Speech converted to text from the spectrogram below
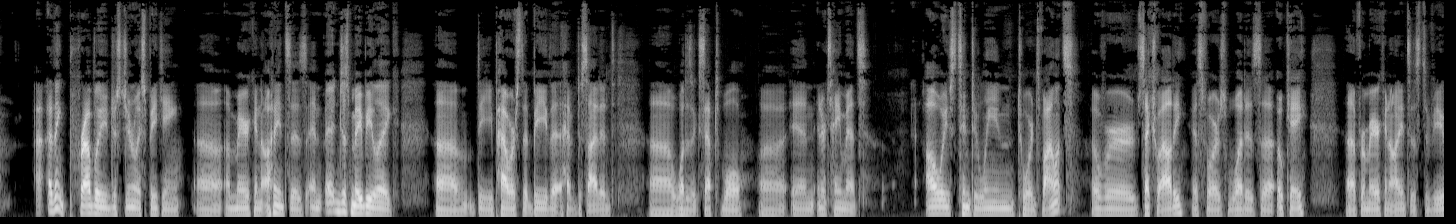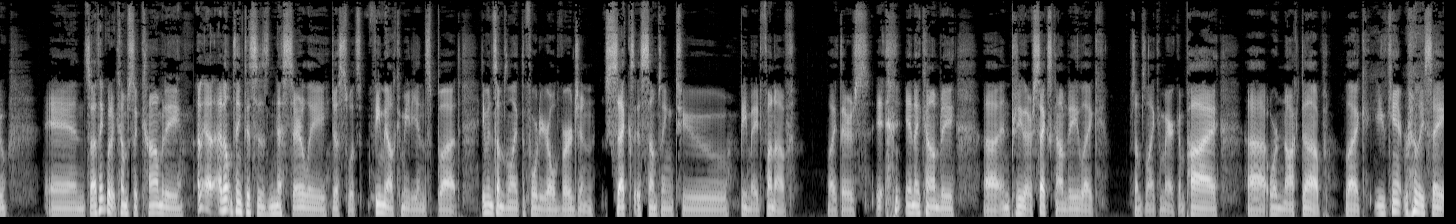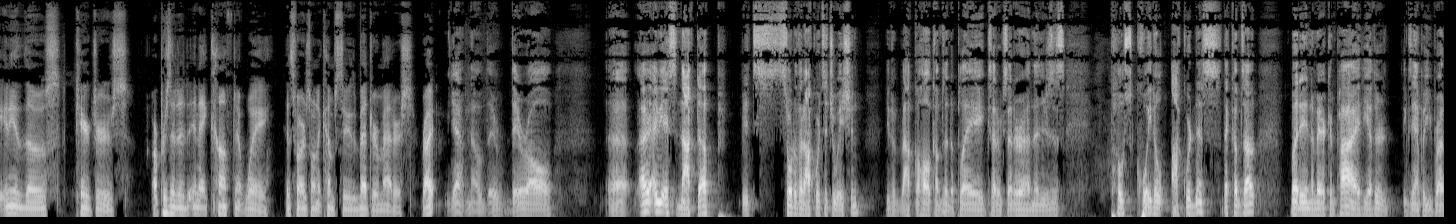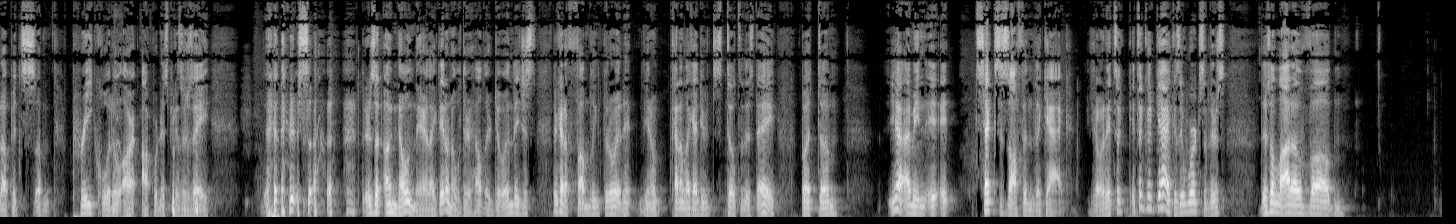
I think probably just generally speaking, uh, American audiences and and just maybe like um, the powers that be that have decided uh, what is acceptable uh, in entertainment always tend to lean towards violence over sexuality as far as what is uh, okay uh, for American audiences to view. And so I think when it comes to comedy, I, I don't think this is necessarily just with female comedians, but even something like the 40 year old virgin, sex is something to be made fun of. Like there's in a comedy, uh, in particular sex comedy, like something like American Pie, uh, or Knocked Up, like you can't really say any of those characters are presented in a confident way as far as when it comes to the bedroom matters, right? Yeah, no, they're they're all. Uh, I, I mean, it's knocked up. It's sort of an awkward situation. You know, alcohol comes into play, et cetera, et cetera, and then there's this post-coital awkwardness that comes out. But in American Pie, the other example you brought up, it's um, pre-coital awkwardness because there's a there's a, there's an unknown there. Like they don't know what the hell they're doing. They just they're kind of fumbling through it. It you know, kind of like I do still to this day. But um, yeah, I mean, it, it sex is often the gag, you know, and it's a it's a good gag because it works. And there's there's a lot of um,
